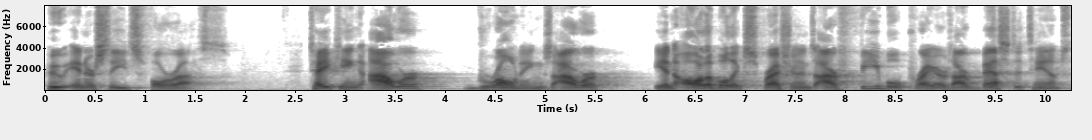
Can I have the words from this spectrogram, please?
who intercedes for us, taking our groanings, our inaudible expressions, our feeble prayers, our best attempts,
